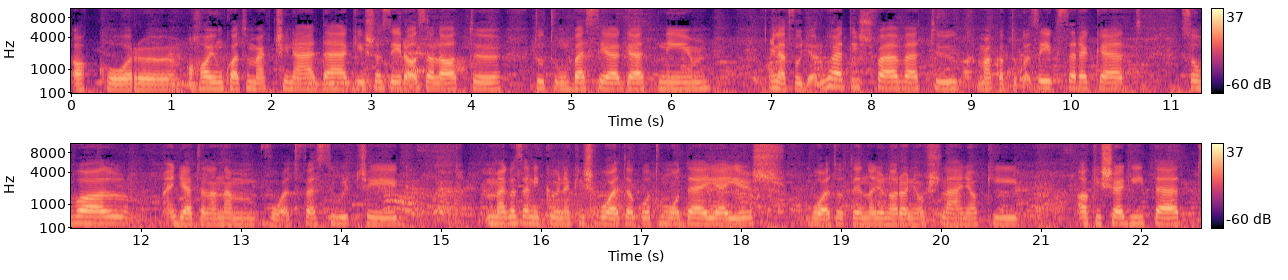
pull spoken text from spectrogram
akkor a hajunkat megcsinálták, és azért az alatt tudtunk beszélgetni, illetve ugye a ruhát is felvettük, megkaptuk az ékszereket, szóval egyáltalán nem volt feszültség, meg a zenikőnek is voltak ott modelljei, és volt ott egy nagyon aranyos lány, aki, aki segített,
